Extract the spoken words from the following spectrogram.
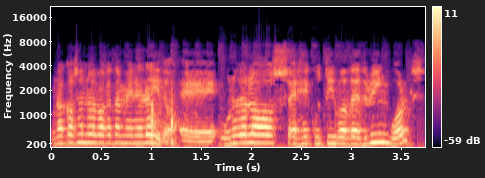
una cosa nueva que también he leído. eh, uno de los ejecutivos de DreamWorks,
